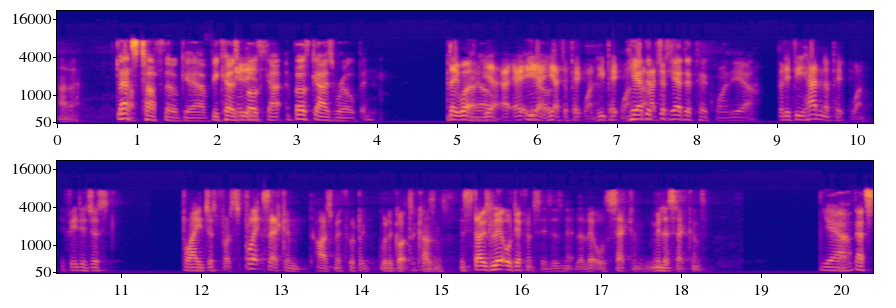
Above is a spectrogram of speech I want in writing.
I don't know. That's tough though, Gav, because It both guys both guys were open. They were, You know, yeah, I- I- yeah. know, he had to pick one. He picked one. He had to just, he had to pick one. Yeah. But if he hadn't have picked one, if he'd have just played just for a split second, Highsmith would have would have got to Cousins. It's those little differences, isn't it? The little second milliseconds. Yeah, that's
